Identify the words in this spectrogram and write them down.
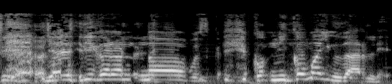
ya le dijeron, no, pues ni cómo ayudarle.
